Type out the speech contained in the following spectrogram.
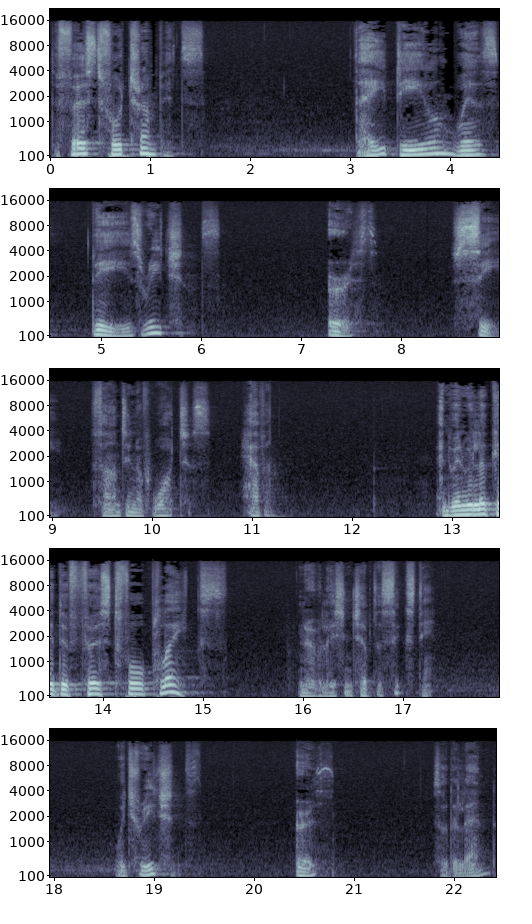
the first four trumpets, they deal with these regions earth, sea, fountain of waters, heaven. And when we look at the first four plagues in Revelation chapter 16, which regions? Earth, so the land,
